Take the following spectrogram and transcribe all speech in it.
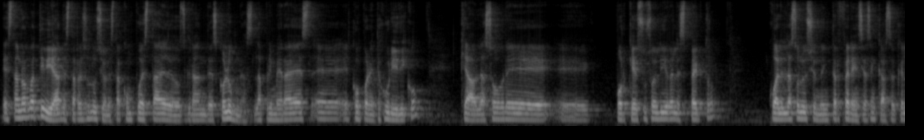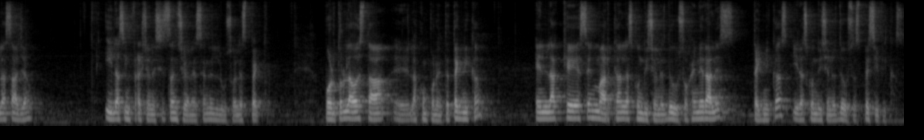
Esta normatividad, esta resolución está compuesta de dos grandes columnas. La primera es eh, el componente jurídico, que habla sobre eh, por qué es uso libre del espectro, cuál es la solución de interferencias en caso de que las haya y las infracciones y sanciones en el uso del espectro. Por otro lado está eh, la componente técnica, en la que se enmarcan las condiciones de uso generales, técnicas, y las condiciones de uso específicas.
